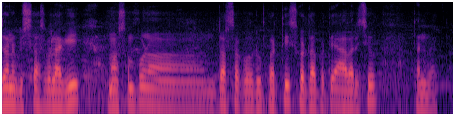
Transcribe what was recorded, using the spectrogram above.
जनविश्वासको लागि म सम्पूर्ण दर्शकहरूप्रति श्रोताप्रति आभारी छु। धन्यवाद।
